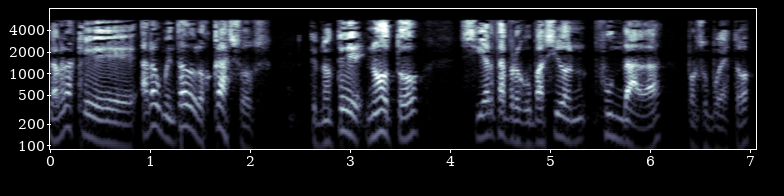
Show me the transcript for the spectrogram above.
la verdad es que han aumentado los casos. Noté, noto cierta preocupación fundada por supuesto,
